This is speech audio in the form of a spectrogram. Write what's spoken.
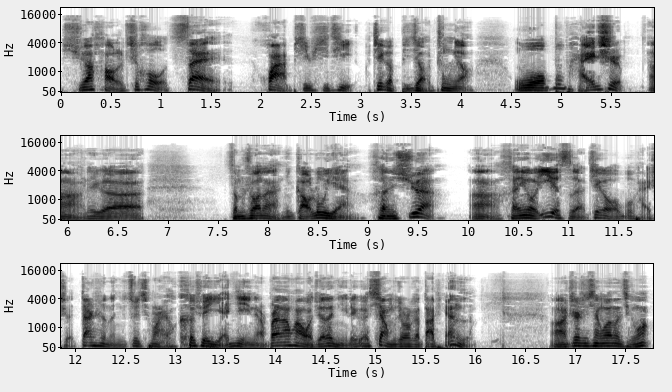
学好了之后再画 PPT，这个比较重要。我不排斥啊，这个怎么说呢？你搞路演很炫。啊，很有意思，这个我不排斥，但是呢，你最起码要科学严谨一点，不然的话，我觉得你这个项目就是个大骗子，啊，这是相关的情况。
